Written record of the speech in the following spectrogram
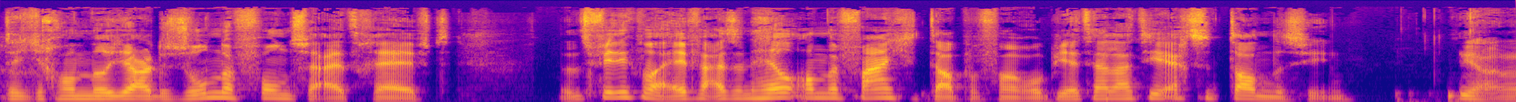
dat je gewoon miljarden zonder fondsen uitgeeft. Dat vind ik wel even uit een heel ander vaatje tappen van Rob Jetten. Hij laat hier echt zijn tanden zien. Ja, eh,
